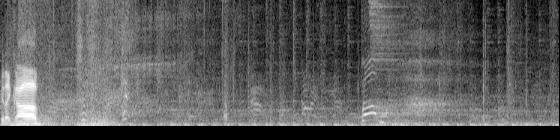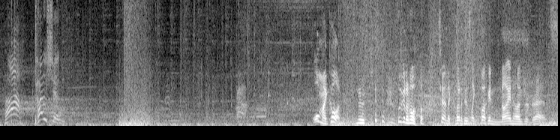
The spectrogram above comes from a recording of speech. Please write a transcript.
Be like, ah, Bomb. Potion. oh my god! Look at them all. Turn the corner, there's like fucking 900 rats.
